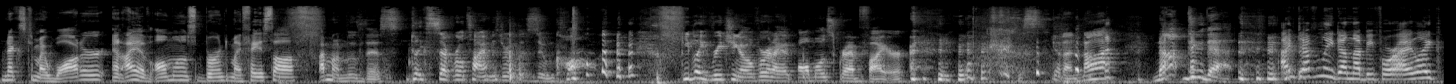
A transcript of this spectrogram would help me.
next to my water, and I have almost burned my face off. I'm gonna move this like several times during this Zoom call. Keep like reaching over, and I almost grab fire. Just gonna not not do that. I've definitely done that before. I like.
